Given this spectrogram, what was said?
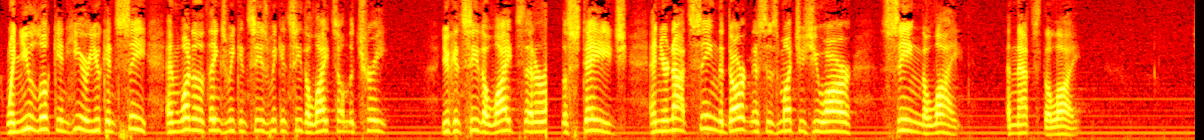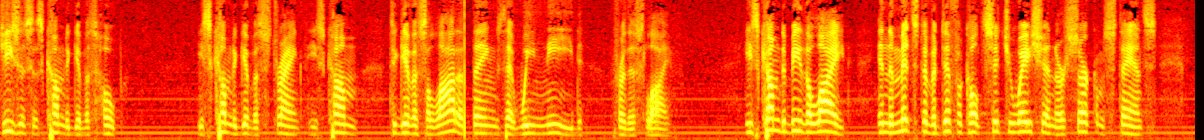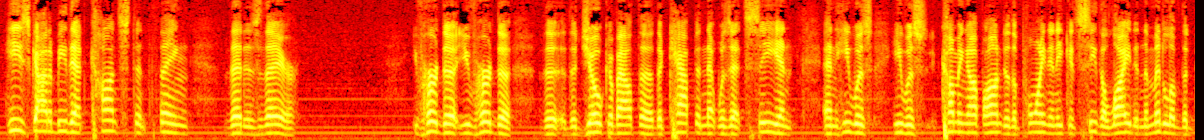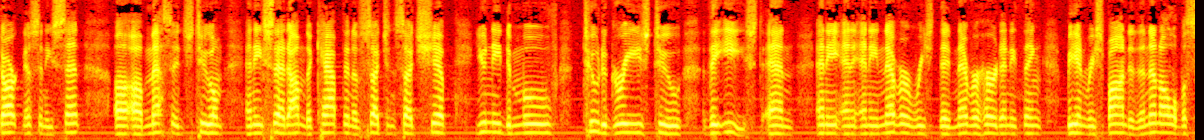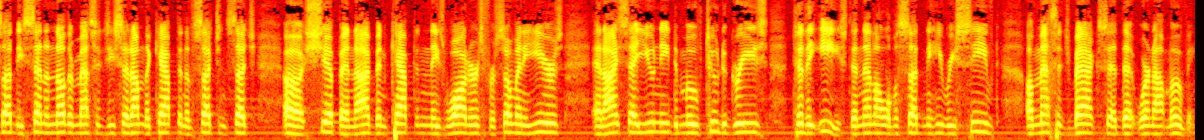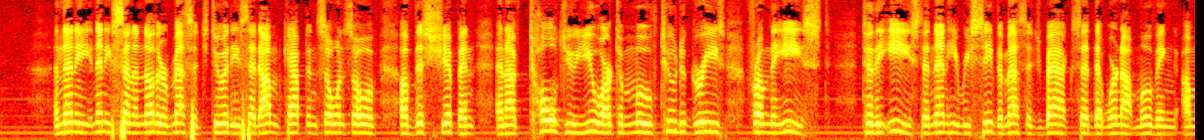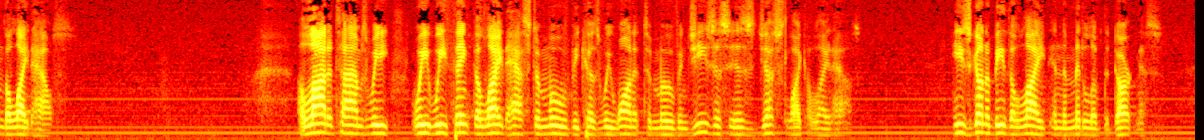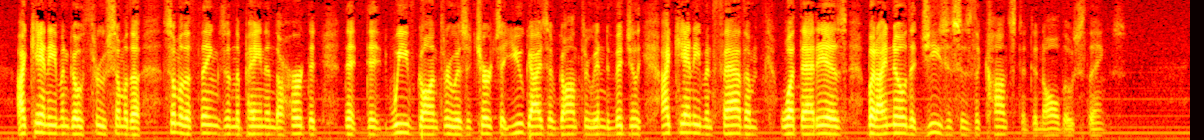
When you look in here, you can see, and one of the things we can see is we can see the lights on the tree. You can see the lights that are on the stage, and you're not seeing the darkness as much as you are seeing the light. And that's the light. Jesus has come to give us hope. He's come to give us strength. He's come to give us a lot of things that we need for this life. He's come to be the light in the midst of a difficult situation or circumstance. He's got to be that constant thing that is there. You've heard the you've heard the the, the joke about the, the captain that was at sea and and he was he was coming up onto the point and he could see the light in the middle of the darkness and he sent a, a message to him, and he said, I'm the captain of such and such ship. You need to move two degrees to the east. And and he and, and he never re, they never heard anything being responded. And then all of a sudden he sent another message. He said, "I'm the captain of such and such uh, ship, and I've been captain in these waters for so many years." And I say you need to move two degrees to the east. And then all of a sudden he received a message back said that we're not moving. And then he then he sent another message to it. He said, "I'm Captain so and so of of this ship, and and I've told you you are to move two degrees from the east to the east." And then he received a message back said that we're not moving. I'm the lighthouse. A lot of times we we, we think the light has to move because we want it to move. And Jesus is just like a lighthouse. He's going to be the light in the middle of the darkness. I can't even go through some of the some of the things and the pain and the hurt that, that, that we've gone through as a church that you guys have gone through individually. I can't even fathom what that is, but I know that Jesus is the constant in all those things.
